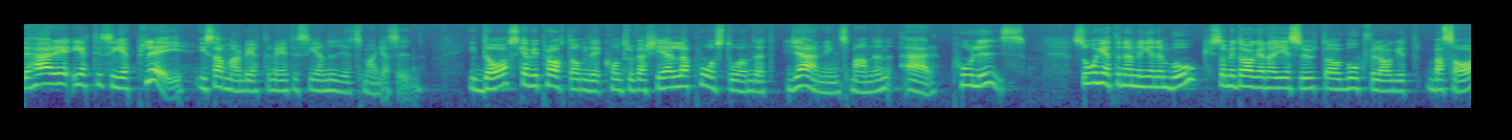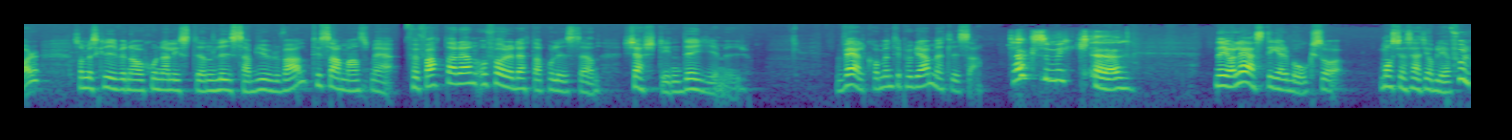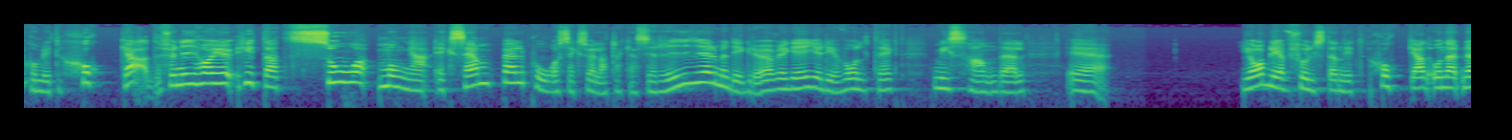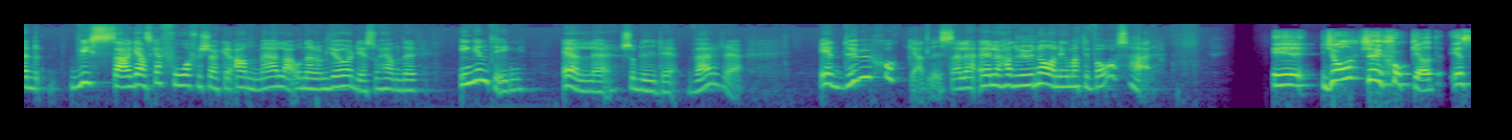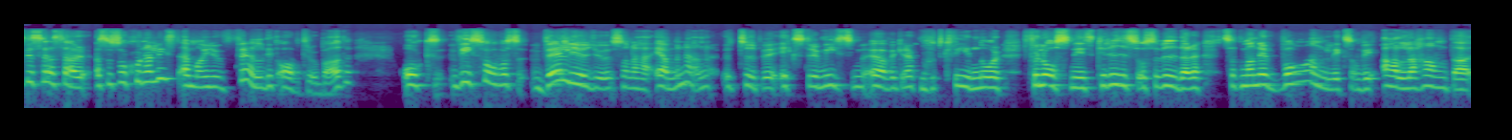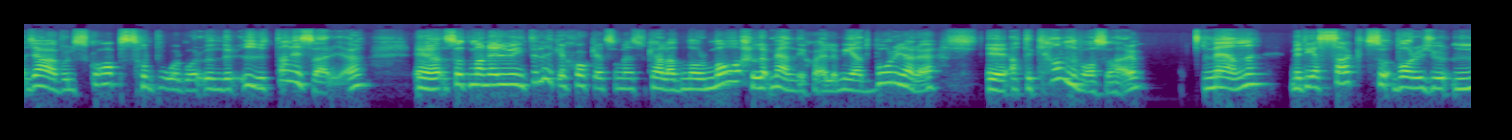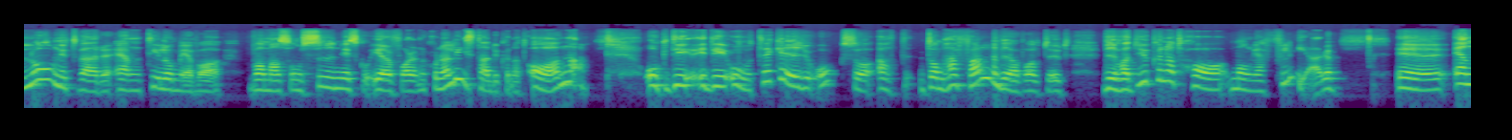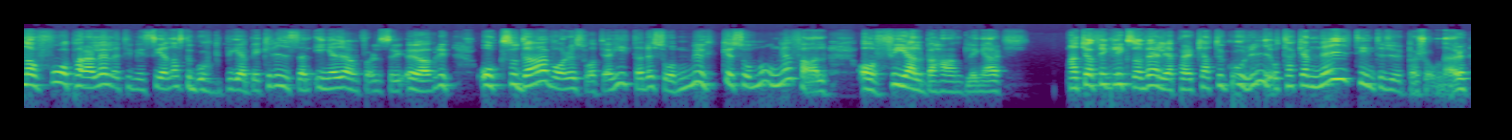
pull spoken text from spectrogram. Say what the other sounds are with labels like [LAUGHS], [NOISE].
Det här är ETC Play i samarbete med ETC Nyhetsmagasin. Idag ska vi prata om det kontroversiella påståendet gärningsmannen är polis. Så heter nämligen en bok som i dagarna ges ut av bokförlaget Bazar som är skriven av journalisten Lisa Bjurvall tillsammans med författaren och före detta polisen Kerstin Dejemyr. Välkommen till programmet Lisa. Tack så mycket. När jag läste er bok så måste jag säga att jag blev fullkomligt chockad. För ni har ju hittat så många exempel på sexuella trakasserier, men det är grövre grejer, det är våldtäkt, misshandel. Eh, jag blev fullständigt chockad och när, när vissa, ganska få, försöker anmäla och när de gör det så händer ingenting eller så blir det värre. Är du chockad Lisa eller, eller hade du en aning om att det var så här? Eh, ja, jag är chockad. Jag ska säga så här, alltså som journalist är man ju väldigt avtrubbad. Och vissa av oss väljer ju sådana här ämnen, typ extremism, övergrepp mot kvinnor, förlossningskris och så vidare. Så att man är van liksom vid allehanda djävulskap som pågår under ytan i Sverige. Eh, så att man är ju inte lika chockad som en så kallad normal människa eller medborgare eh, att det kan vara så här. Men med det sagt så var det ju långt värre än till och med vad, vad man som cynisk och erfaren journalist hade kunnat ana. Och det, det otäcka är ju också att de här fallen vi har valt ut, vi hade ju kunnat ha många fler. Eh, en av få paralleller till min senaste bok BB-krisen, inga jämförelser i övrigt. Också där var det så att jag hittade så mycket, så många fall av felbehandlingar att jag fick liksom välja per kategori och tacka nej till intervjupersoner.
